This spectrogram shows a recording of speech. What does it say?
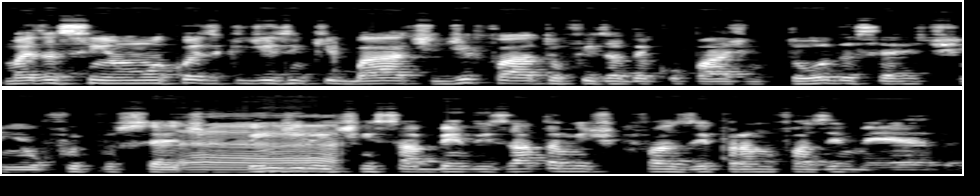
Mas assim, uma coisa que dizem que bate, de fato, eu fiz a decupagem toda certinha. Eu fui pro set Ah. bem direitinho, sabendo exatamente o que fazer pra não fazer merda.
